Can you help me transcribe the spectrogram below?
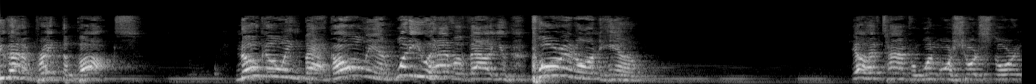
you got to break the box. No going back. All in. What do you have of value? Pour it on him. Y'all have time for one more short story?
